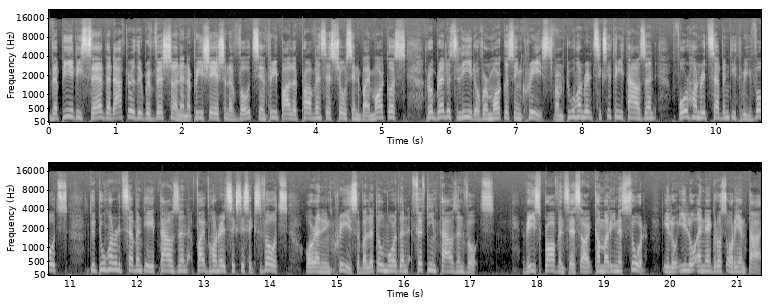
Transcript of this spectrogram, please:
The PET said that after the revision and appreciation of votes in three pilot provinces chosen by Marcos, Robredo's lead over Marcos increased from 263,473 votes to 278,566 votes, or an increase of a little more than 15,000 votes. These provinces are Camarines Sur, Iloilo, and Negros Oriental.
